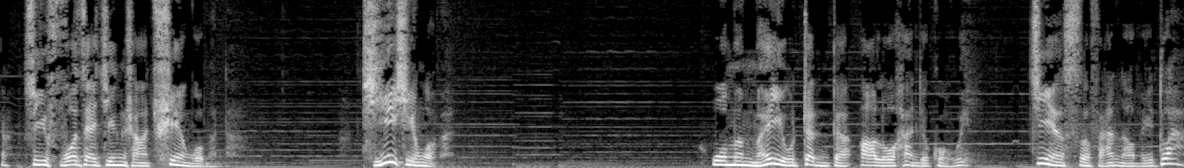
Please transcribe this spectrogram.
啊！所以佛在经上劝我们呐。提醒我们，我们没有证得阿罗汉的果位，见思烦恼没断，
